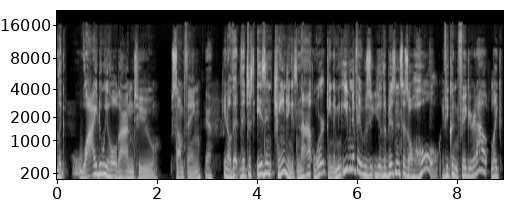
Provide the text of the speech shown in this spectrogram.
like, why do we hold on to something, Yeah. you know, that, that just isn't changing? It's not working. I mean, even if it was the business as a whole, if you couldn't figure it out, like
